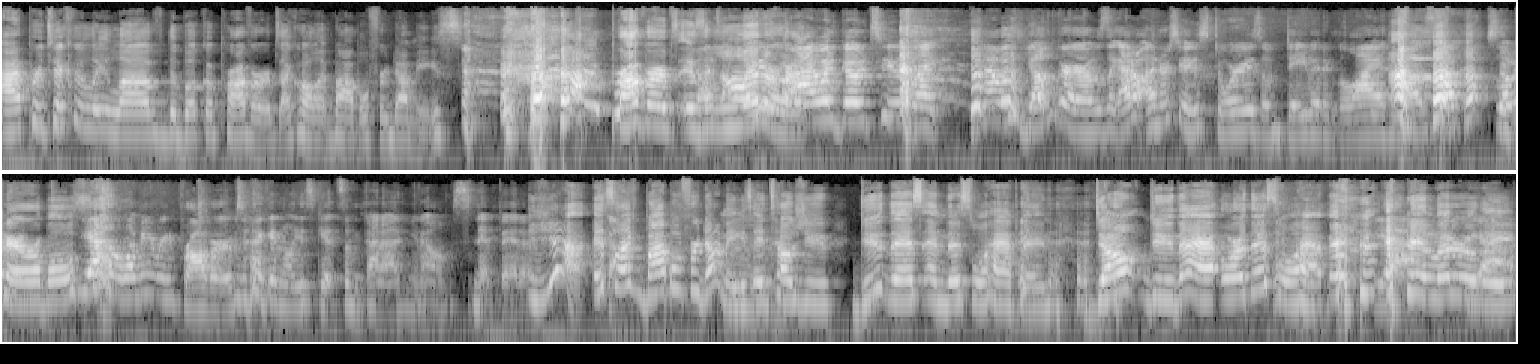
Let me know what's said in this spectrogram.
I particularly love the book of Proverbs. I call it Bible for Dummies. Proverbs is That's literally where I would go to. Like when I was younger, I was like, I don't understand the stories of David and Goliath and all that stuff. So the me read- parables. yeah, let me read Proverbs. I can at least get some kind of you know snippet. Of, Yeah, it's Yeah. like Bible for Dummies. It Mhm. tells you do this and this will happen. Don't do that or this will happen. Yeah. and it literally Yeah.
